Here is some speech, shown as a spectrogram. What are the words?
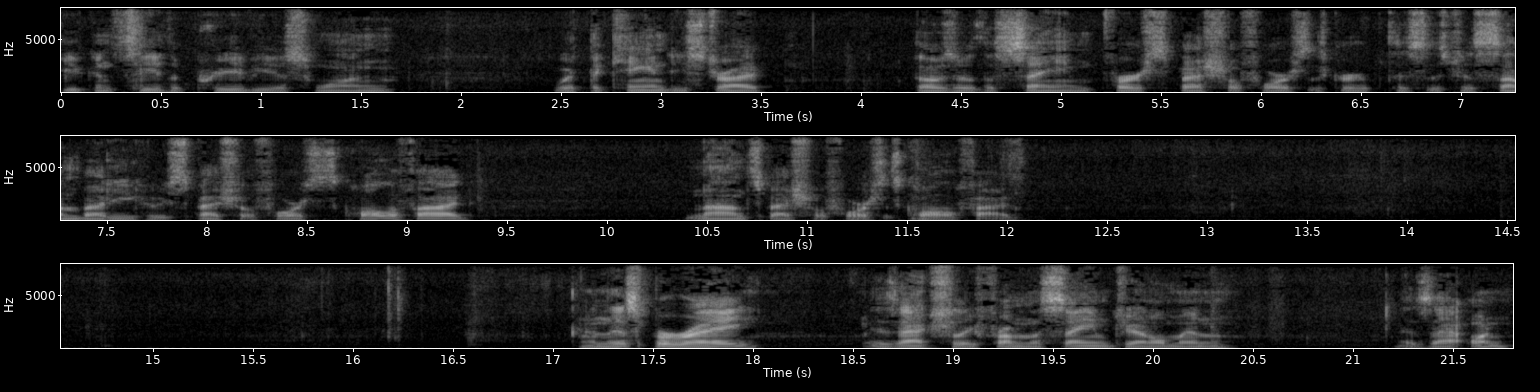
you can see the previous one with the candy stripe. Those are the same first Special Forces group. This is just somebody who's Special Forces qualified, non-Special Forces qualified. And this beret is actually from the same gentleman as that one.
